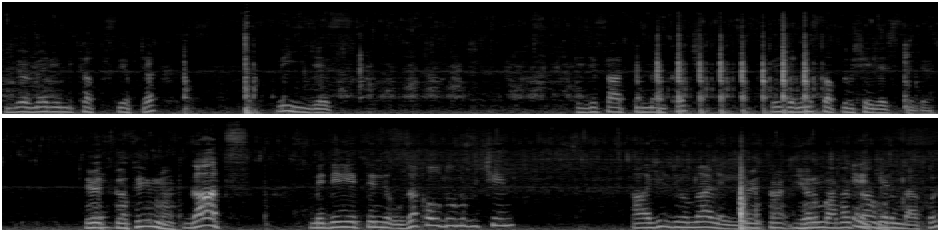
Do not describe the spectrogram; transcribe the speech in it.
Şimdi Ömer yeni tatlısı yapacak. Ve yiyeceğiz. Gece saat bilmem kaç. Ve canımız tatlı bir şeyler istedi. Evet katayım mı? Gat. Medeniyetten de uzak olduğumuz için acil durumlarla ilgili. Evet ben yarım bardak Evet daha mı? yarım daha koy.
